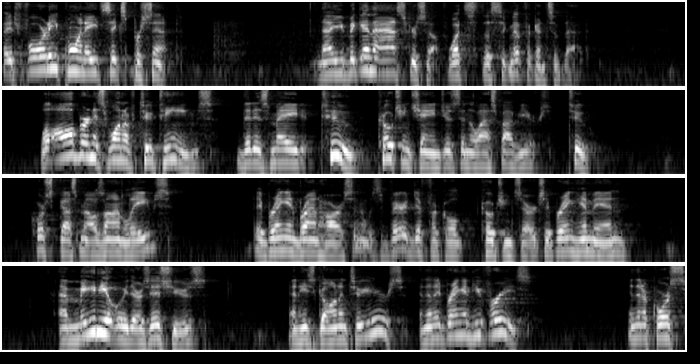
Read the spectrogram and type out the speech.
at 40.86%. Now, you begin to ask yourself, what's the significance of that? Well, Auburn is one of two teams that has made two coaching changes in the last five years. Two. Of course, Gus Malzahn leaves. They bring in Bryan Harsin. It was a very difficult coaching search. They bring him in. Immediately, there's issues, and he's gone in two years. And then they bring in Hugh Freeze. And then, of course,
